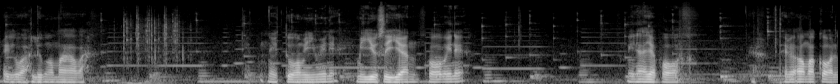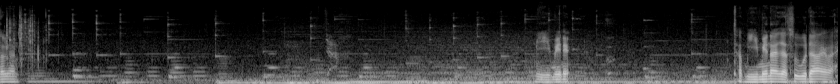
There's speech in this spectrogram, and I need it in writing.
เออว่ะลืมเอามาว่ะ ในตัวมีไหมเนี่ย มีอยู่สี่อันพอไหมเนี่ย ไม่น่าจะพอ แต่เราเอามาก่อนแล้วกันมีไหมเนี่ย ถ้ามีไม่น่าจะสู้ได้ว่ะ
